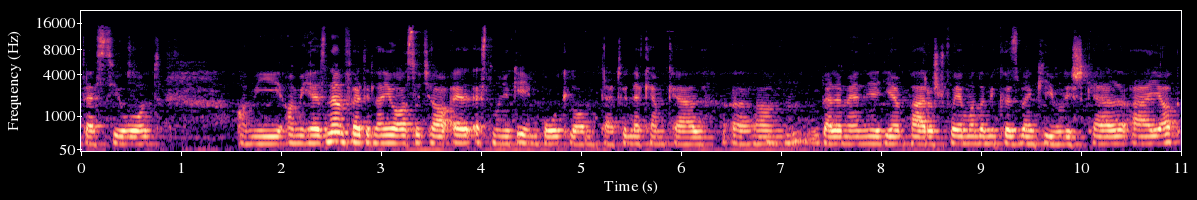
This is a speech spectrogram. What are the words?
tesz jót, ami, amihez nem feltétlenül jó az, hogyha e, ezt mondjuk én pótlom, tehát hogy nekem kell uh, uh-huh. belemenni egy ilyen páros folyamat, ami közben kívül is kell álljak.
